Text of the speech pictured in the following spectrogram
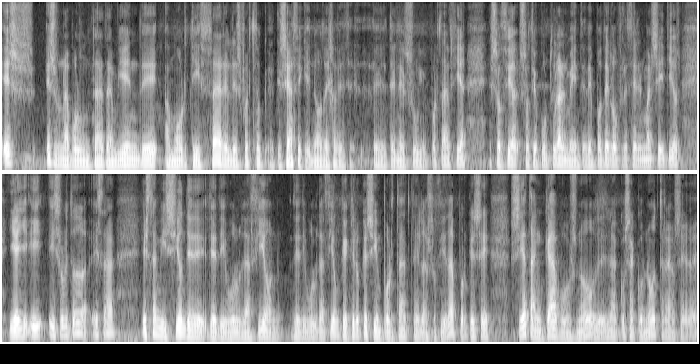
es, es una voluntad también de amortizar el esfuerzo que, se hace, que no deja de, de tener su importancia socio- socioculturalmente, de poderlo ofrecer en más sitios, y, y- y sobre todo esta, esta misión de, de divulgación, de divulgación que creo que es importante en la sociedad, porque se, se atan cabos, ¿no? De una cosa con otra, o sea, eh,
